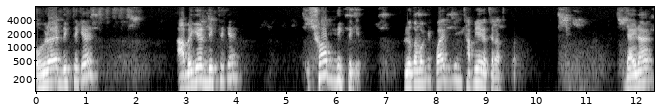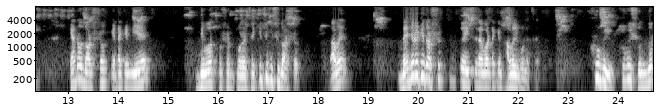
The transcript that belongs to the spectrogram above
অভিনয়ের দিক থেকে, আবেগের দিক থেকে, সব দিক থেকে প্রিয়তমাকে কয়েকদিন ছাপিয়ে গেছে রাজকুমার। যাই না কেন দর্শক এটাকে নিয়ে দ্বিমত পোষণ করেছে কিছু কিছু দর্শক। তবে মেজরিটি দর্শক কিন্তু এই সিনেমাটাকে ভালোই বলেছে। খুবই খুবই সুন্দর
